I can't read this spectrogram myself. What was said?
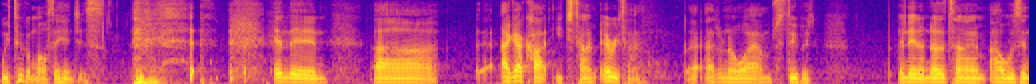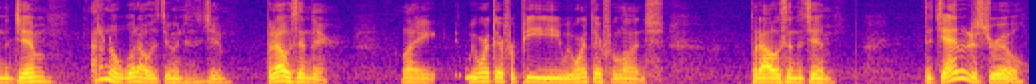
we took them off the hinges. and then uh, I got caught each time, every time. I, I don't know why I'm stupid. And then another time I was in the gym. I don't know what I was doing in the gym, but I was in there. Like we weren't there for PE, we weren't there for lunch, but I was in the gym. the janitor's drill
